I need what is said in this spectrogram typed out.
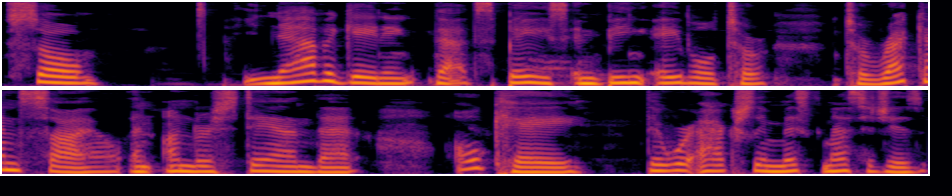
So navigating that space and being able to to reconcile and understand that okay there were actually missed messages.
